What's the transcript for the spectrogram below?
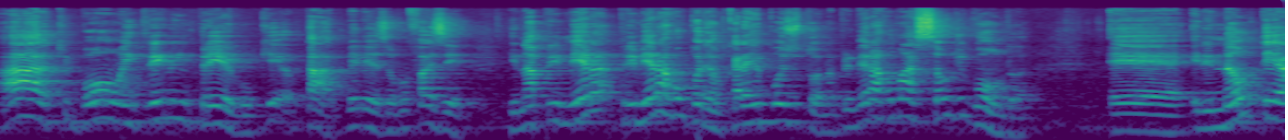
ah, que bom, entrei no emprego, que, tá, beleza, eu vou fazer. E na primeira, primeira por exemplo, o cara é repositor, na primeira arrumação de gôndola, é, ele não ter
